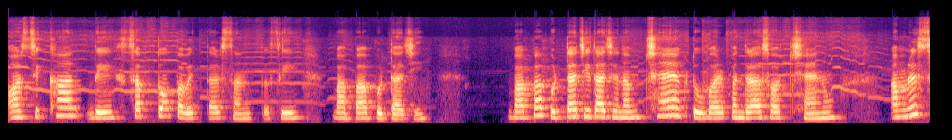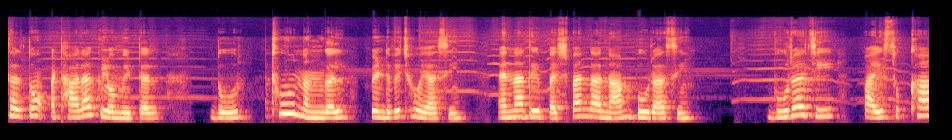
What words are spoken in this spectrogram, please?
ਔਰ ਸਿੱਖਾਂ ਦੇ ਸਭ ਤੋਂ ਪਵਿੱਤਰ ਸੰਤ ਸੀ ਬਾਬਾ ਬੁੱਢਾ ਜੀ। ਬਾਬਾ ਬੁੱਢਾ ਜੀ ਦਾ ਜਨਮ 6 ਅਕਤੂਬਰ 1506 ਨੂੰ ਅੰਮ੍ਰਿਤਸਰ ਤੋਂ 18 ਕਿਲੋਮੀਟਰ ਦੂਰ ਥੂ ਨੰਗਲ ਪਿੰਡ ਵਿੱਚ ਹੋਇਆ ਸੀ। ਇਹਨਾਂ ਦੇ ਬਚਪਨ ਦਾ ਨਾਮ ਬੂਰਾ ਸੀ। ਬੂਰਾ ਜੀ ਭਾਈ ਸੁੱਖਾ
